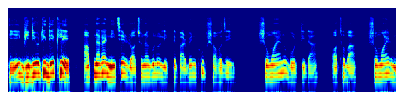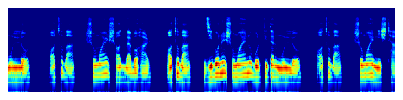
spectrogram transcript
এই ভিডিওটি দেখলে আপনারা নিচের রচনাগুলো লিখতে পারবেন খুব সহজেই। সময়ানুবর্তিতা অথবা সময়ের মূল্য অথবা সময়ের সদ্ব্যবহার অথবা জীবনের সময়ানুবর্তিতার মূল্য অথবা সময় নিষ্ঠা।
